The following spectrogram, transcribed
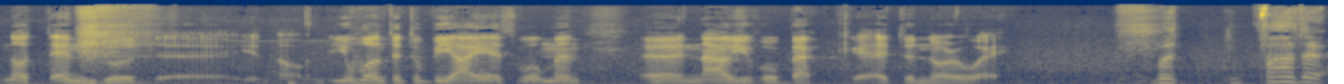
not end good. Uh, you know, you wanted to be IS woman. Uh, now you go back uh, to Norway. But, father,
